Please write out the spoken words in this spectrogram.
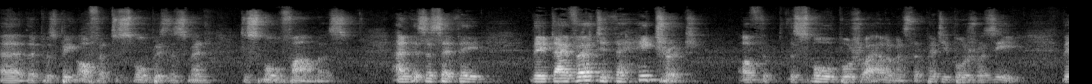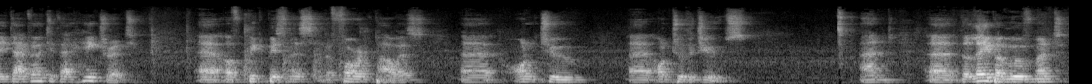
uh, that was being offered to small businessmen, to small farmers. And as I said, they, they diverted the hatred of the, the small bourgeois elements, the petty bourgeoisie. They diverted their hatred uh, of big business and of foreign powers uh, onto, uh, onto the Jews. And uh, the labor movement,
